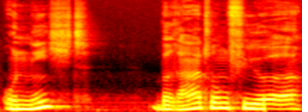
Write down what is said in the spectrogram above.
und nicht Beratung für,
